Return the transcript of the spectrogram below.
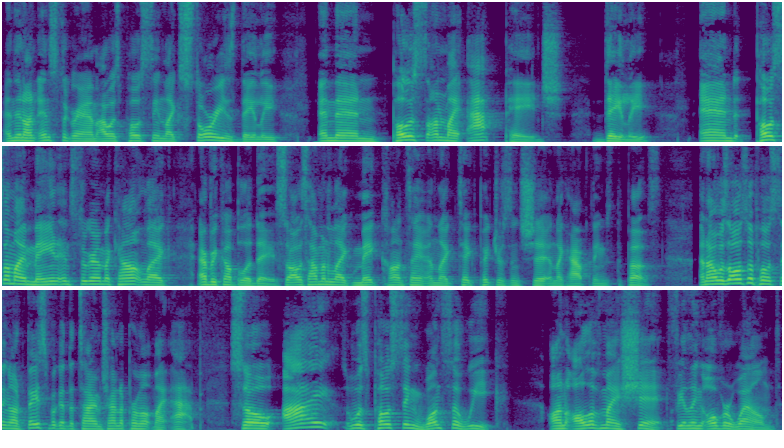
And then on Instagram, I was posting like stories daily, and then posts on my app page daily, and posts on my main Instagram account like every couple of days. So I was having to like make content and like take pictures and shit and like have things to post. And I was also posting on Facebook at the time trying to promote my app. So I was posting once a week on all of my shit, feeling overwhelmed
